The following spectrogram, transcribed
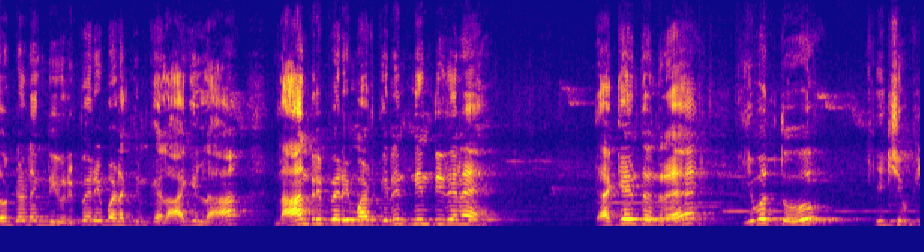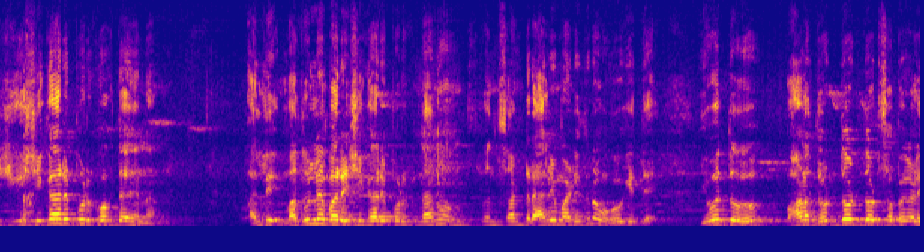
ದೊಡ್ಡಣ್ಣಗೆ ನೀವು ರಿಪೇರಿ ಮಾಡೋಕ್ಕೆ ನಿಮ್ಮ ಕೈಲಿ ಆಗಿಲ್ಲ, ನಾನು ರಿಪೇರಿ ಮಾಡ್ತೀನಿ ಅಂತ ನಿಂತಿದ್ದೇನೆ. ಯಾಕೆ ಅಂತಂದರೆ ಇವತ್ತು ಈಗ ಶಿಕಾರಿಪುರಕ್ಕೆ ಹೋಗ್ತಾ ಇದ್ದೀನಿ ನಾನು. ಅಲ್ಲಿ ಮೊದಲನೇ ಬಾರಿ ಶಿಕಾರಿಪುರಕ್ಕೆ ನಾನು ಒಂದು ಸಣ್ಣ ರ್ಯಾಲಿ ಮಾಡಿದ್ರು ಹೋಗಿದ್ದೆ. ಇವತ್ತು ಬಹಳ ದೊಡ್ಡ ದೊಡ್ಡ ದೊಡ್ಡ ಸಭೆಗಳು,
